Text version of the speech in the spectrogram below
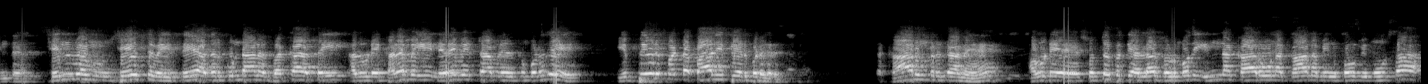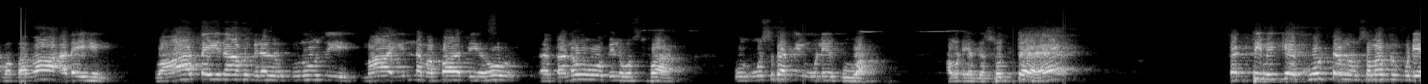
இந்த செல்வம் சேர்த்து வைத்து அதற்குண்டான பக்காத்தை அதனுடைய கடமையை நிறைவேற்றாமல் இருக்கும் பொழுது எப்பேற்பட்ட பாதிப்பு ஏற்படுகிறது? இந்த காரூன் இருக்கானே அவருடைய சொத்தை பத்தி எல்லாம் சொல்லும்போது இன்ன காரூன காணமின் கோமி மூசா பகா அலைஹிம் வார்த்தையினாக மினல் குனூசி மா இன்ன மபாத்தியோ தனோ பில் உஸ்பா உஸ்பத்தி உளிர் குவா. அவருடைய அந்த சொத்தை சக்தி மிக்க கூட்டம் சுமக்கக்கூடிய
